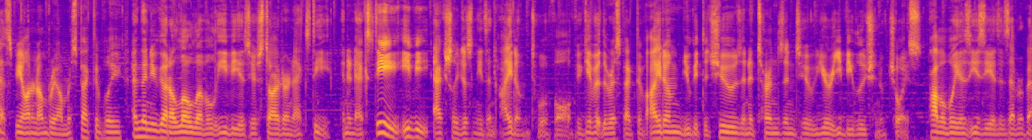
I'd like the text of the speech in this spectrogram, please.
Espeon and Umbreon respectively, and then you got a low-level Eevee as your starter in XD. And in XD, Eevee actually just needs an item to evolve. You give it the respective item, you get to choose, and it turns into your evolution of choice. Probably as easy as it's ever been.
